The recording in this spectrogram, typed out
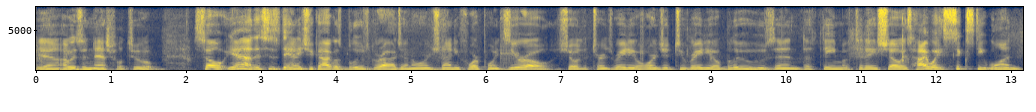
yeah, I was in Nashville too. So yeah, this is Danny Chicago's Blues Garage on Orange 94.0, show that turns Radio Orange into Radio Blues. And the theme of today's show is Highway 61.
